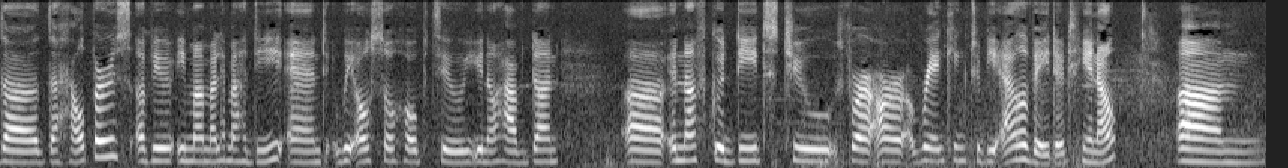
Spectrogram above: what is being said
the, the helpers of Imam al Mahdi, and we also hope to, you know, have done. Uh, enough good deeds to for our ranking to be elevated, you know. Um,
